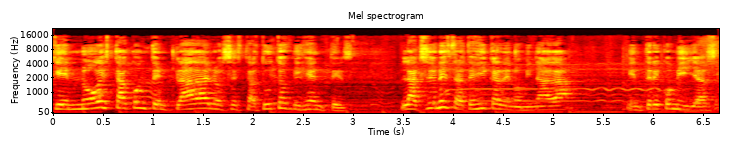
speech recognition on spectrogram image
que no está contemplada en los estatutos vigentes la acción estratégica denominada, entre comillas,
